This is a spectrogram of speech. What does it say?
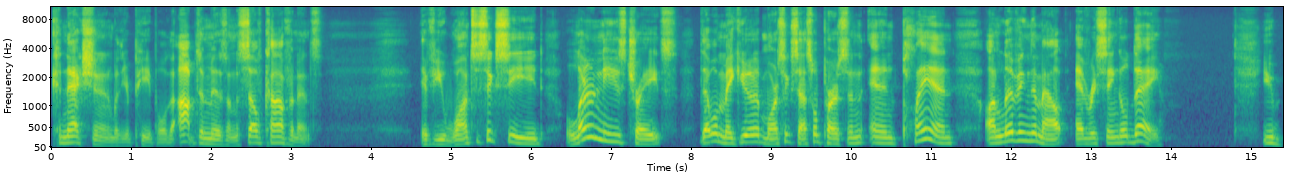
connection with your people, the optimism, the self confidence. If you want to succeed, learn these traits that will make you a more successful person and plan on living them out every single day. You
